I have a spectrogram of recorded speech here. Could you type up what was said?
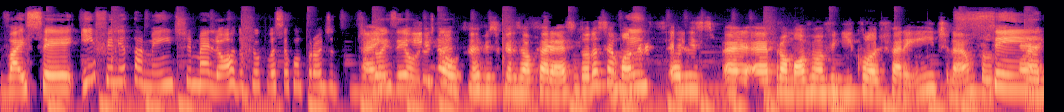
vai ser infinitamente melhor do que o que você comprou de, de é dois euros. Né? O serviço que eles oferecem. Toda semana eles, eles é, é, promovem uma vinícola diferente, né? Um sim, é,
